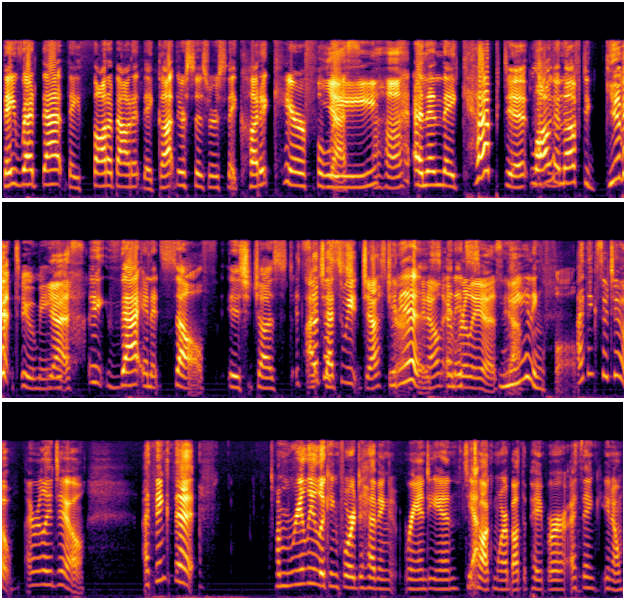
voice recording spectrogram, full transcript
they read that, they thought about it, they got their scissors, they cut it carefully, Yes, uh-huh. and then they kept it long enough to give it to me. Yes. That in itself is just It's such a sweet gesture. It is, You know, and it really is. Yeah. meaningful. I think so too. I really do. I think that I'm really looking forward to having Randy in to Yeah. talk more about the paper. I think, you know,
